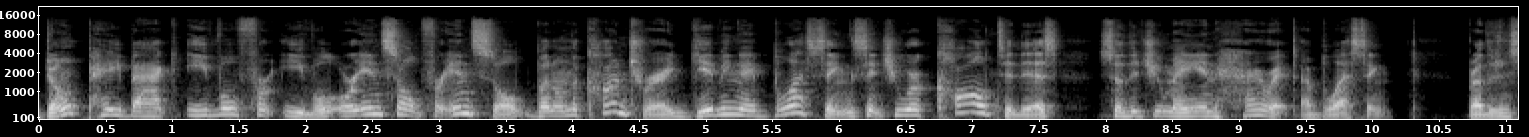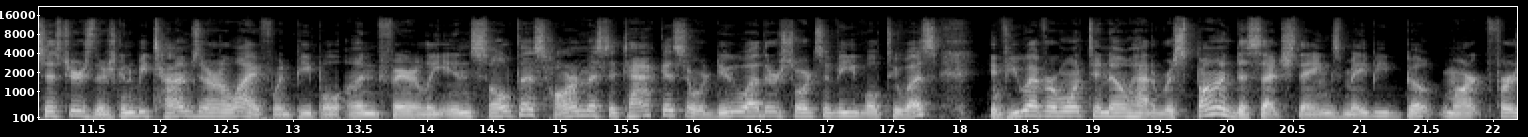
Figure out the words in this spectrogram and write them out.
Don't pay back evil for evil or insult for insult, but on the contrary, giving a blessing, since you are called to this, so that you may inherit a blessing. Brothers and sisters, there's going to be times in our life when people unfairly insult us, harm us, attack us, or do other sorts of evil to us. If you ever want to know how to respond to such things, maybe bookmark 1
